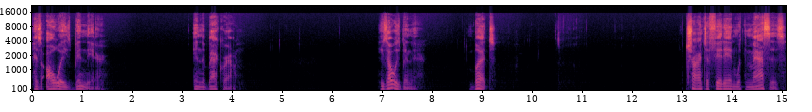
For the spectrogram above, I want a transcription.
has always been there in the background. He's always been there. But trying to fit in with the masses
